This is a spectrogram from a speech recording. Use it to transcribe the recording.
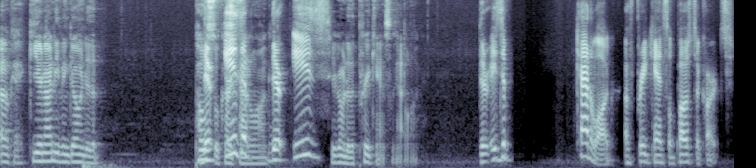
Okay. You're not even going to the postal there card catalog. a there is You're going to the pre-cancel catalog. there is a catalog of pre-canceled postal cards,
